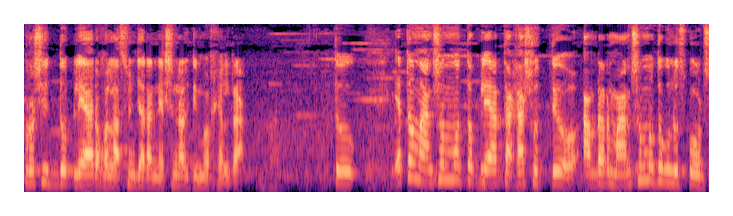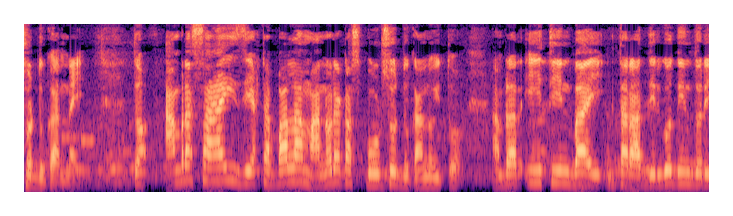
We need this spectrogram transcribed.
প্রসিদ্ধ প্লেয়ার হল আসুন যারা ন্যাশনাল টিমও খেলরা তো এত মানসম্মত প্লেয়ার থাকা সত্ত্বেও আমরা মানসম্মত কোনো স্পোর্টসের দোকান নাই। তো আমরা চাই যে একটা বালা মানের একটা স্পোর্টসের দোকান হইতো। আমরা ই তিন বাই তারা দীর্ঘদিন ধরে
